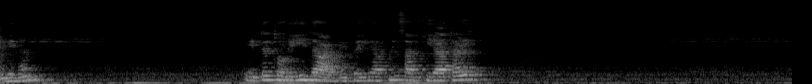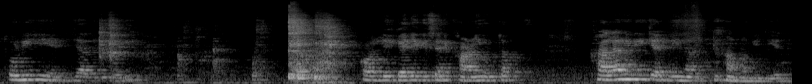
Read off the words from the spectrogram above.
ਲਈਏ ਨਾ। ਇੱਧਰ ਥੋੜੀ ਜਿਹੀ ਦਾਲ ਵੀ ਪਈ ਆ ਆਪਣੀ, ਸਬਜ਼ੀ ਰਾਤ ਵਾਲੀ। ਥੋੜੀ ਜਿਹੀ ਹੈ ਜ਼ਿਆਦਾ ਨਹੀਂ ਪਈ। ਕੌਲੀ ਕਹੇ ਜੇ ਕਿਸੇ ਨੇ ਖਾਣੀ ਹੋਊ ਤਾਂ। ਖਾ ਲਾਂਗੇ, ਨਹੀਂ ਚਟਨੀ ਨਾਲ ਰੋਟੀ ਖਾਵਾਂਗੇ ਜੀ ਅੱਜ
